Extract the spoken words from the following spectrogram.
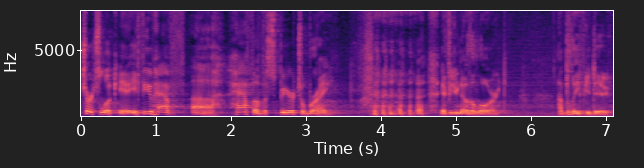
Church, look, if you have uh, half of a spiritual brain, if you know the Lord, I believe you do,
